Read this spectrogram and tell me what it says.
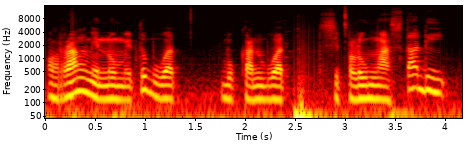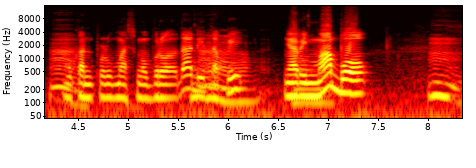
orang minum itu buat bukan buat si pelumas tadi Hmm. bukan pelumas ngobrol tadi Hmm. tapi nyari mabok Hmm.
